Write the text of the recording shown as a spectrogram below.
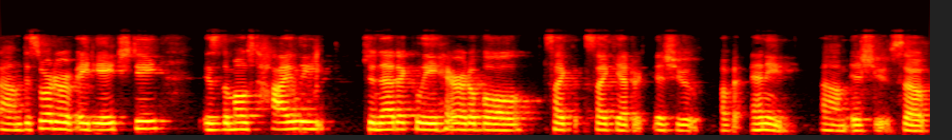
um, disorder of ADHD is the most highly genetically heritable psych psychiatric issue of any um, issue. So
